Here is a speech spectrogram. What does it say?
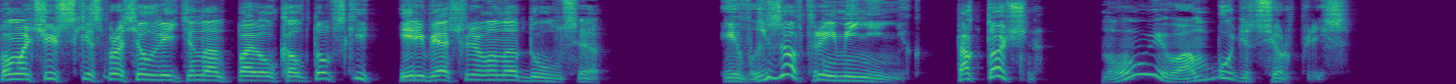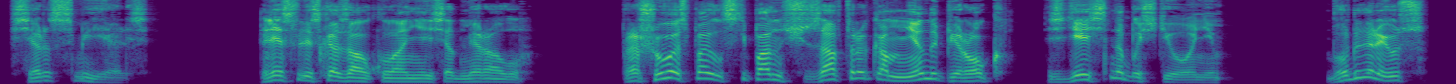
По-мальчишески спросил лейтенант Павел Колтовский и ребячливо надулся. И вы завтра именинник? Так точно. Ну, и вам будет сюрприз. Все рассмеялись. Лесли сказал, кланяясь адмиралу, «Прошу вас, Павел Степанович, завтра ко мне на пирог, здесь, на бастионе». «Благодарю-с.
